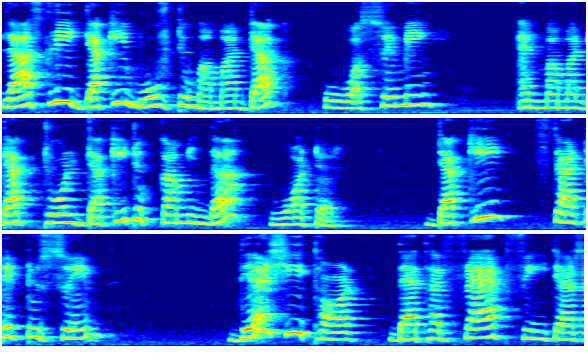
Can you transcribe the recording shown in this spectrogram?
Lastly, Ducky moved to Mama Duck who was swimming and Mama Duck told Ducky to come in the water. Ducky started to swim there she thought that her flat feet are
